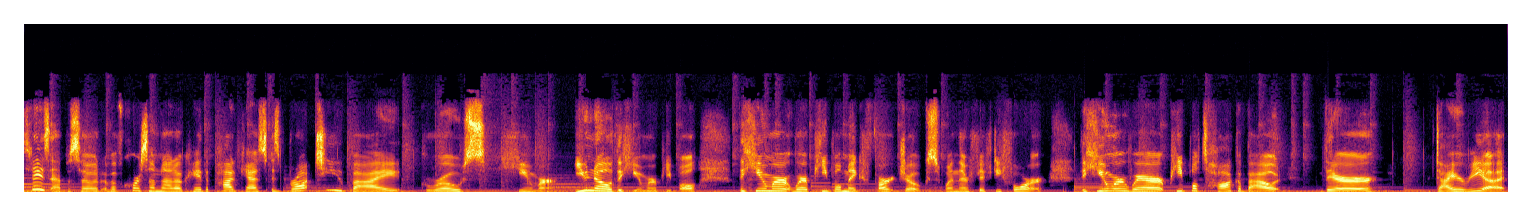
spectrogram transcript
Today's episode of Of Course I'm Not Okay, the podcast is brought to you by Gross Humor. You know the humor, people. The humor where people make fart jokes when they're 54. The humor where people talk about their diarrhea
